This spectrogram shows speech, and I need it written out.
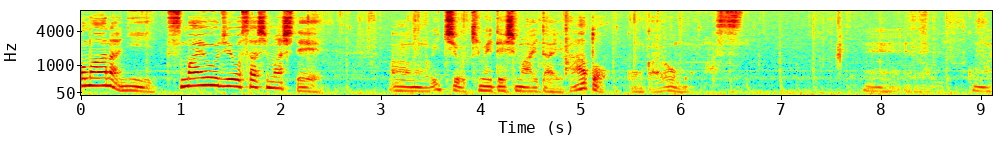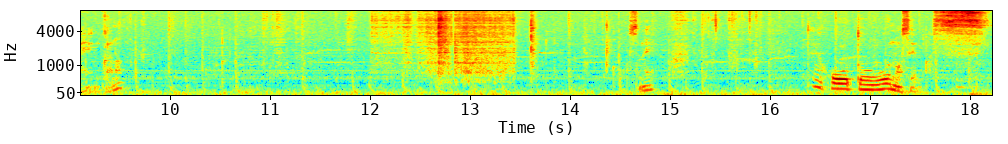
この穴に爪楊枝を刺しましてあの位置を決めてしまいたいかなと今回は思います、えー、この辺かな。こうですね。で砲塔を乗せます。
